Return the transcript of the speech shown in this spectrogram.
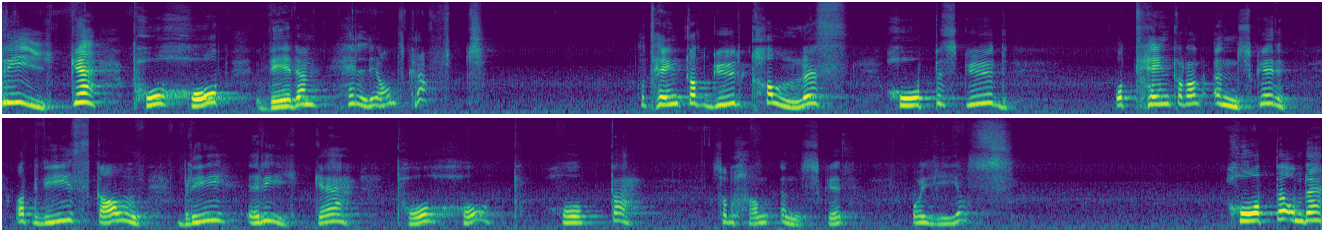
rike på håp ved Den hellige ånds kraft. Så tenk at Gud kalles håpets Gud. Og tenk at han ønsker at vi skal bli rike på håp. Håpet som han ønsker å gi oss. Håpet om det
